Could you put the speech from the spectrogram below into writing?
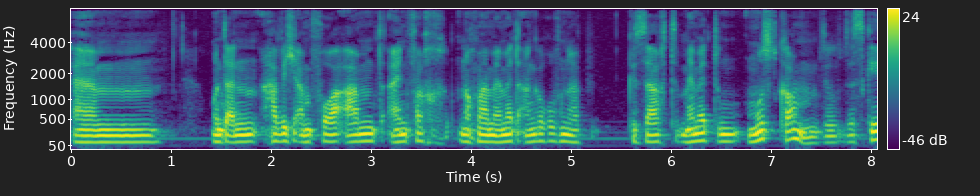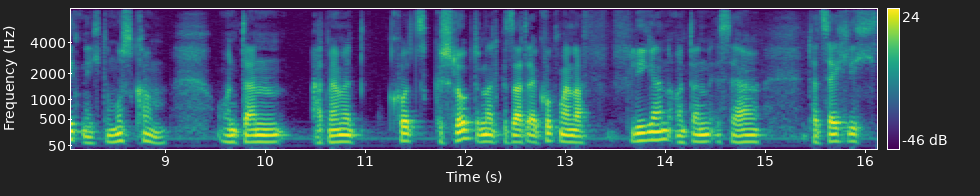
ähm, und dann habe ich am Vorabend einfach nochmal Mehmet angerufen und habe gesagt, Mehmet, du musst kommen, du, das geht nicht, du musst kommen. Und dann hat Mehmet kurz geschluckt und hat gesagt, er guckt mal nach Fliegern und dann ist er tatsächlich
